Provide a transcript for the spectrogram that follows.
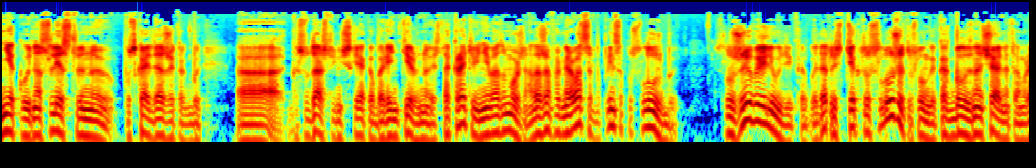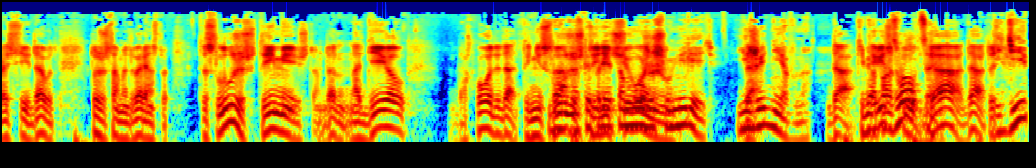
некую наследственную, пускай даже как бы государственнически якобы ориентированную аристократию невозможно. Она должна формироваться по принципу службы. Служивые люди, как бы, да, то есть те, кто служит, условно, как было изначально там в России, да, вот то же самое дворянство. Ты служишь, ты имеешь там, да, надел, доходы, да, ты не служишь, да, ты, ты при этом можешь не... умереть ежедневно. Да. Тебя ты позвал царь? Да, да. То есть, Иди,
